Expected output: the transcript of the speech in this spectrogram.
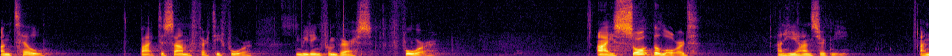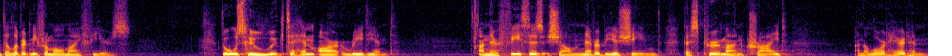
Until, back to Psalm 34, reading from verse 4. I sought the Lord, and he answered me, and delivered me from all my fears. Those who look to him are radiant, and their faces shall never be ashamed. This poor man cried, and the Lord heard him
